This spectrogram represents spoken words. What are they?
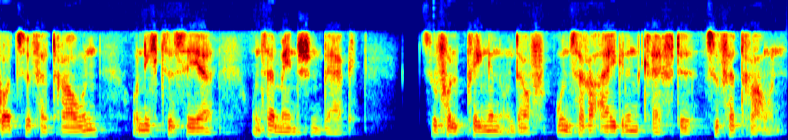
Gott zu vertrauen und nicht so sehr unser Menschenwerk zu vollbringen und auf unsere eigenen Kräfte zu vertrauen.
